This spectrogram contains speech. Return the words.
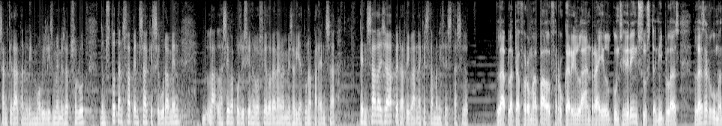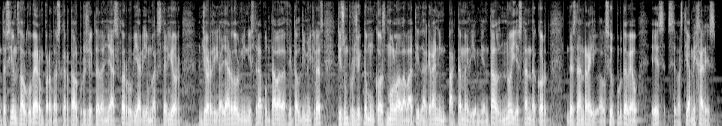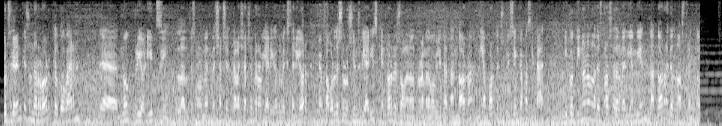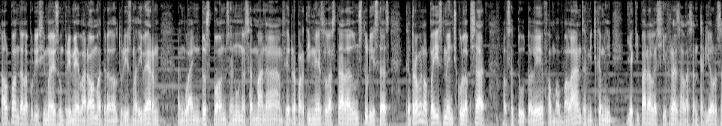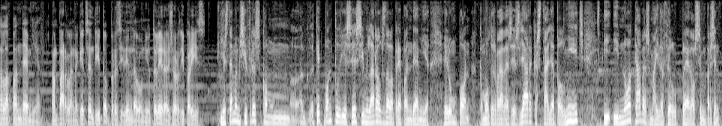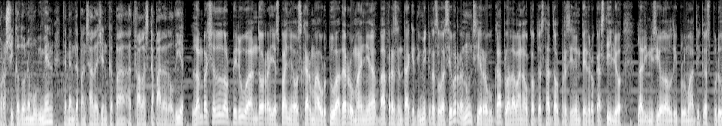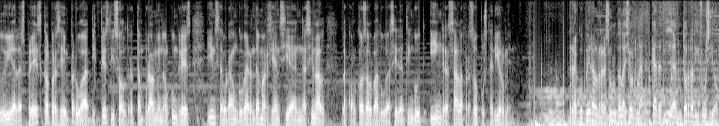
s'han quedat en l'immobilisme més absolut, doncs tot ens fa pensar que segurament la, la seva posició negociadora era més aviat una aparença pensada ja per arribar a aquesta manifestació. La plataforma pel ferrocarril Anrail considera insostenibles les argumentacions del govern per descartar el projecte d'enllaç ferroviari amb l'exterior. Jordi Gallardo, el ministre, apuntava de fet el dimecres que és un projecte amb un cost molt elevat i de gran impacte mediambiental. No hi estan d'acord des d'Anrail. El seu portaveu és Sebastià Mijares. Considerem que és un error que el govern eh, no prioritzi el desenvolupament de, xarxa, de la xarxa ferroviària cap a l'exterior en favor de solucions viàries que no resolen el problema de mobilitat d'Andorra ni aporten suficient capacitat i continuen amb la destrossa del medi ambient d'Andorra i del nostre entorn. El pont de la Puríssima és un primer baròmetre del turisme d'hivern. Enguany, dos ponts en una setmana han fet repartir més l'estada d'uns turistes que troben el país menys col·lapsat. El sector hoteler fa un bon balanç a mig camí i equipara les xifres a les anteriors a la pandèmia. En parla en aquest sentit el president de la Unió Hotelera, Jordi París. I estem amb xifres com... Eh, aquest pont podria ser similar als de la prepandèmia. Era un pont que moltes vegades és llarg, es talla pel mig i, i no acabes mai de fer el ple del 100%, però sí que dona moviment moment també hem de pensar de gent que et fa l'escapada del dia. L'ambaixador del Perú a Andorra i Espanya, Òscar Maurtua de Romanya, va presentar aquest dimecres la seva renúncia irrevocable davant el cop d'estat del president Pedro Castillo. La dimissió del diplomàtic es produïa després que el president peruà dictés dissoldre temporalment el Congrés i instaurar un govern d'emergència nacional, la qual cosa el va dur a ser detingut i ingressar a la presó posteriorment. Recupera el resum de la jornada cada dia a Andorra Difusió.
